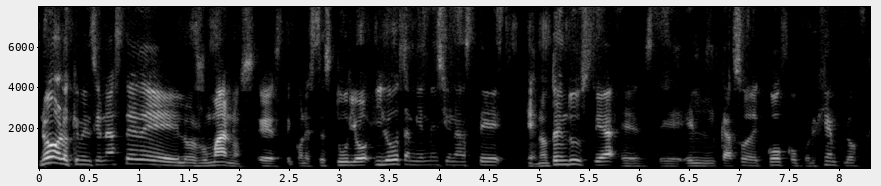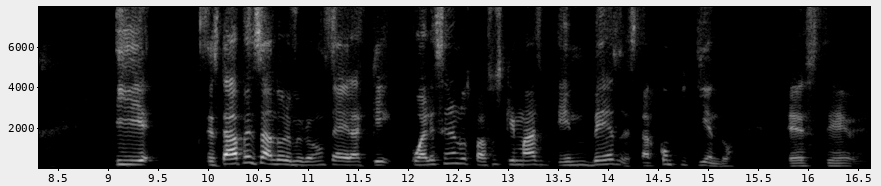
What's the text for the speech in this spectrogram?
no, lo que mencionaste de los rumanos, este, con este estudio, y luego también mencionaste en otra industria, este, el caso de Coco, por ejemplo, y estaba pensando, mi pregunta era que, ¿cuáles eran los pasos que más, en vez de estar compitiendo, este,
